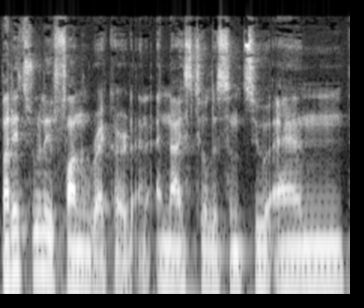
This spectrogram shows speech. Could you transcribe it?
but it's really a fun record and, and nice to listen to. And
